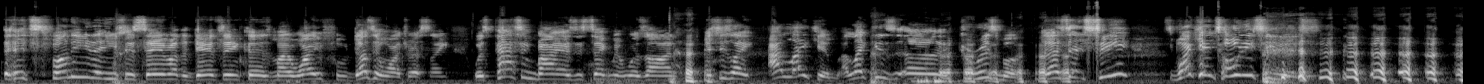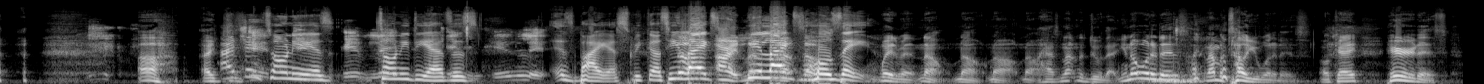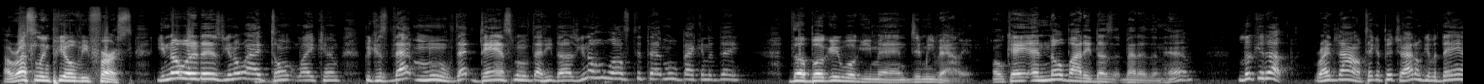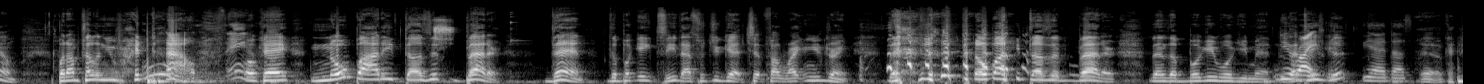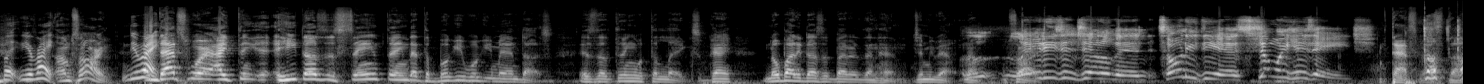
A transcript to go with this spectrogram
It's funny that you should say about the dancing because my wife, who doesn't watch wrestling, was passing by as this segment was on, and she's like, "I like him. I like his uh, charisma." And I said, "See, why can't Tony see this?" I, I think And- Tony and- is and lit. Tony Diaz is And- and lit. is biased because he No, likes all right, he look, no, likes no. Jose. Wait a minute. No, no, no, no. It has nothing to do with that. You know what it is? And I'm going to tell you what it is. Okay? Here it is. A wrestling POV first. You know what it is? You know why I don't like him? Because that move, that dance move that he does, you know who else did that move back in the day? The Boogie Woogie Man, Jimmy Valiant. Okay? And nobody does it better than him. Look it up. Write it down. Take a picture. I don't give a damn. But I'm telling you right now. damn. Okay? Nobody does it better than the boogie. See, that's what you get. Chip fell right in your drink. Nobody does it better than the Boogie Woogie Man. Does You're right. Yeah, it does. Yeah, okay. But you're right. I'm sorry. You're right. And that's where I think he does the same thing that the Boogie Woogie Man does. Is the thing with the legs. Okay. Nobody does it better than him, Jimmy Valiant. No, Ladies and gentlemen, Tony Diaz showing his age. That's messed up.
